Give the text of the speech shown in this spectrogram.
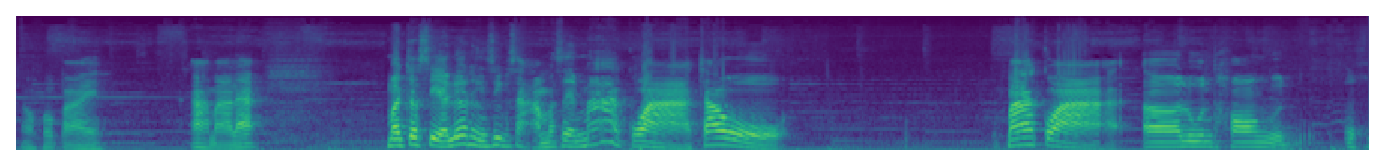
เอาเข้าไป อะมาแล้ว มันจะเสียเลือดถึง 13%มากกว่าเจ้า มากกว่าเอ่อรูนทองอยู่ โอ้โห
